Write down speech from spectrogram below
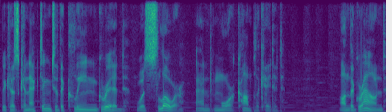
because connecting to the clean grid was slower and more complicated. On the ground,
